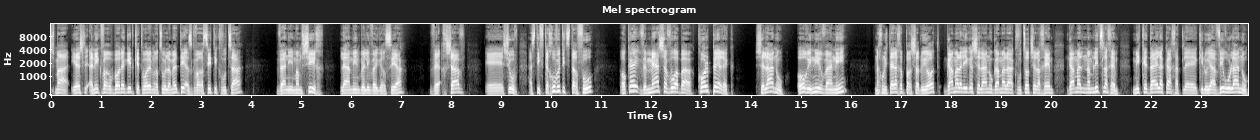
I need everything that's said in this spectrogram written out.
שמע, יש לי, אני כבר, בוא נגיד, כי אתמול הם רצו ללמד אותי, אז כבר עשיתי קבוצה, ואני ממשיך להאמין בליוואי גרסיה, ועכשיו, אה, שוב, אז תפתחו ותצטרפו, אוקיי? ומהשבוע הבא, כל פרק שלנו, אורי, ניר ואני, אנחנו ניתן לכם פרשנויות, גם על הליגה שלנו, גם על הקבוצות שלכם, גם על, נמליץ לכם מי כדאי לקחת, ל, כאילו יעבירו לנו,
